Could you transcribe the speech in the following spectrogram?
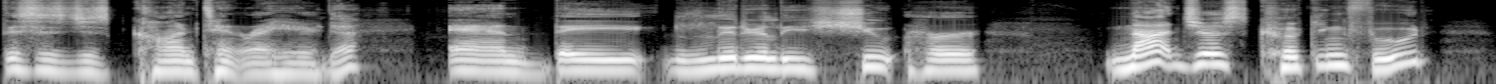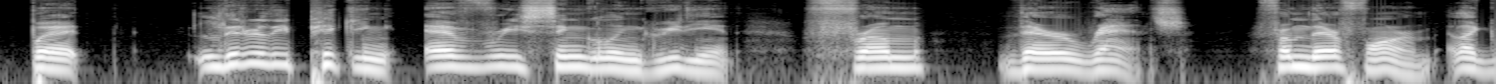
"This is just content right here." Yeah. And they literally shoot her, not just cooking food, but literally picking every single ingredient from their ranch, from their farm. Like,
